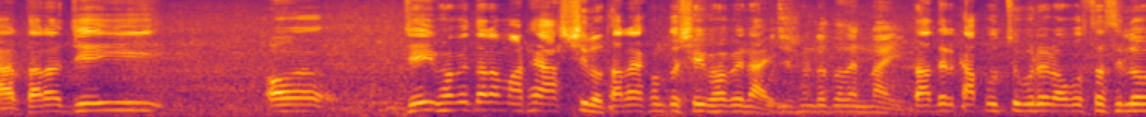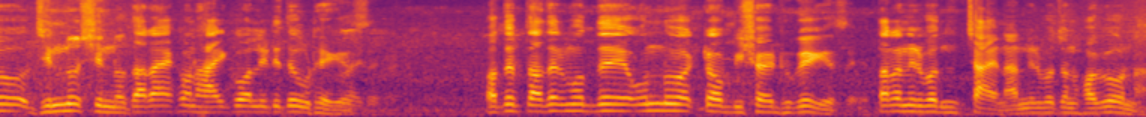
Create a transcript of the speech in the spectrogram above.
আর তারা যেই যেইভাবে তারা মাঠে আসছিল তারা এখন তো সেইভাবে নাই। পজিশনটা তাদের নাই। তাদের কাপড় চুপড়ের অবস্থা ছিল ছিন্ন ছিন্ন তারা এখন হাই কোয়ালিটিতে উঠে গেছে। অতএব তাদের মধ্যে অন্য একটা বিষয় ঢুকে গেছে। তারা নির্বাচন চায় না নির্বাচন হবেও না।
